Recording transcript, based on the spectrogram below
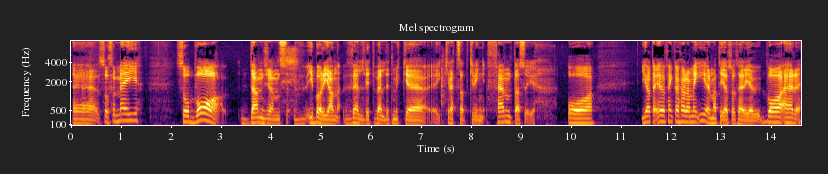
Eh, så för mig så var Dungeons i början väldigt, väldigt mycket eh, kretsat kring fantasy. Och jag, jag tänkte höra med er Mattias och Terje. Vad är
